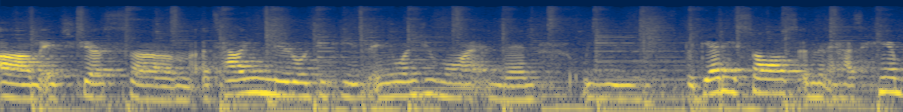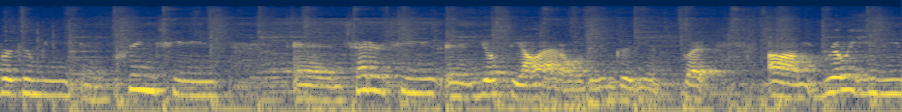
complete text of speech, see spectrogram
Um, it's just some Italian noodles. You can use any ones you want and then we use spaghetti sauce and then it has hamburger meat and cream cheese and cheddar cheese, and you'll see I'll add all the ingredients. But um, really easy,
